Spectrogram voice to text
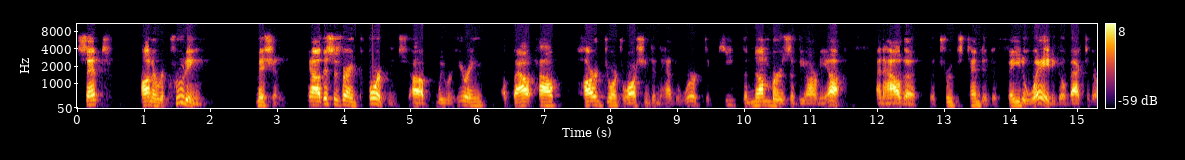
sent on a recruiting mission. Now, this is very important. Uh, we were hearing about how hard George Washington had to work to keep the numbers of the army up and how the, the troops tended to fade away to go back to their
